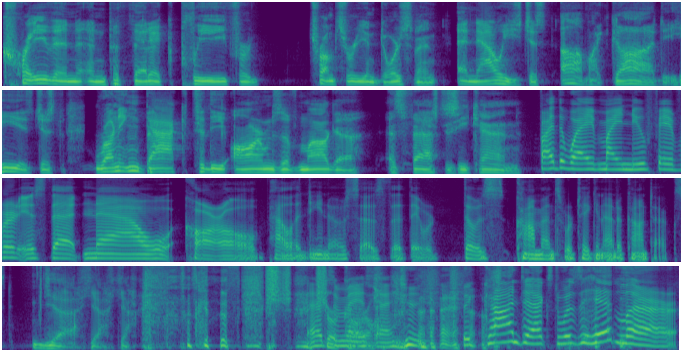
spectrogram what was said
craven and pathetic plea for Trump's re-endorsement and now he's just oh my god, he is just running back to the arms of MAGA as fast as he can. By the way, my new favorite is that now Carl Paladino says that they were those comments were taken out of context. Yeah, yeah, yeah. That's Sure, amazing. the context was Hitler.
